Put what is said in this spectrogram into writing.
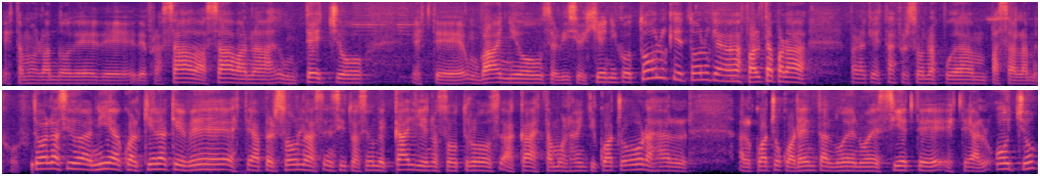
estamos hablando de, de, frazadas, sábanas, un techo, este, un baño, un servicio higiénico, todo lo que, todo lo que haga falta para para que estas personas puedan pasarla mejor. Toda la ciudadanía, cualquiera que ve este, a personas en situación de calle, nosotros acá estamos las 24 horas al, al 440, al 997, este, al 8.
